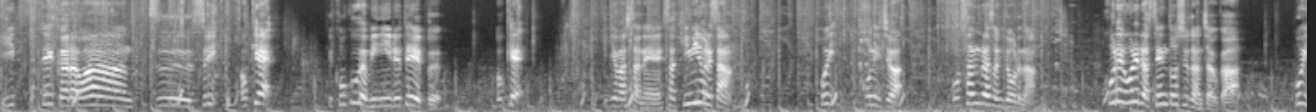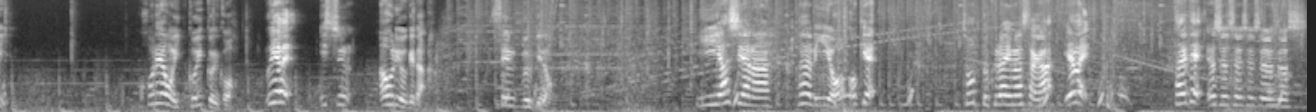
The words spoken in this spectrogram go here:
行ってから one two three。オッケーでここがビニールテープ。オッケーいけましたね。さあ君よりさん。ほい。こんにちは。おサングラスの人おるな。これ俺ら戦闘集団ちゃうか？ほい。これはもう一個一個いこう。うやべ。一瞬煽りを受けた。扇風機の。いい足やな。かなりいいよ。オッケーちょっと食らいましたがやばい。耐えて。よしよしよしよしよしよし。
